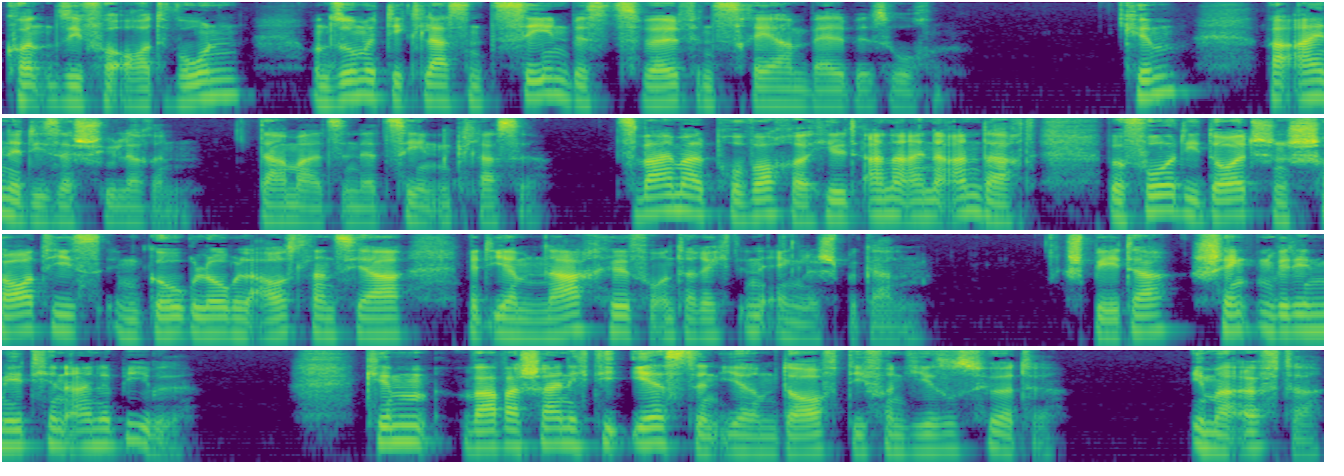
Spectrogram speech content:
konnten sie vor Ort wohnen und somit die Klassen 10 bis 12 in Sreambel besuchen. Kim war eine dieser Schülerinnen, damals in der 10. Klasse. Zweimal pro Woche hielt Anne eine Andacht, bevor die deutschen Shorties im Go Global Auslandsjahr mit ihrem Nachhilfeunterricht in Englisch begannen. Später schenkten wir den Mädchen eine Bibel. Kim war wahrscheinlich die erste in ihrem Dorf, die von Jesus hörte. Immer öfter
